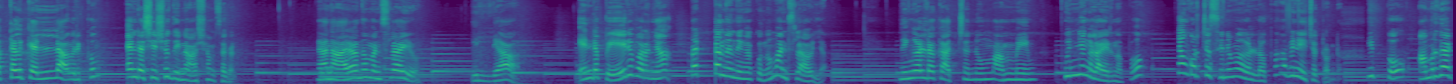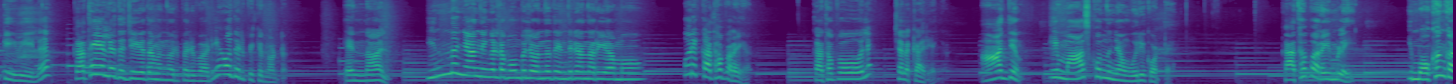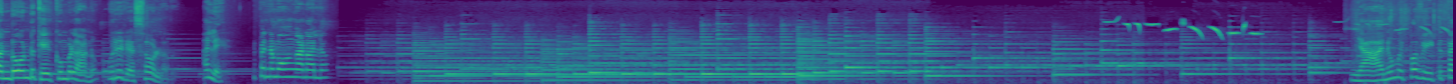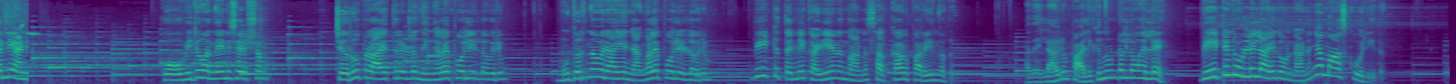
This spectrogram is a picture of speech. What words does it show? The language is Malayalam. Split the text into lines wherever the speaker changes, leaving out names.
മക്കൾക്ക് എല്ലാവർക്കും എന്റെ ശിശുദിനാശംസകൾ. ഞാൻ ആരാന്ന് മനസ്സിലായോ? ഇല്ല. എന്റെ പേര് പറഞ്ഞാൽ പെട്ടെന്ന് നിങ്ങൾക്കൊന്നും മനസ്സിലാവില്ല. നിങ്ങളുടെയൊക്കെ അച്ഛനും അമ്മയും കുഞ്ഞുങ്ങളായിരുന്നപ്പോൾ ഞാൻ കുറച്ച് സിനിമകളിലൊക്കെ അഭിനയിച്ചിട്ടുണ്ട്. ഇപ്പോൾ അമൃത ടി വിയിൽ കഥയല്ലത് ജീവിതം എന്നൊരു പരിപാടി അവതരിപ്പിക്കുന്നുണ്ട്. എന്നാൽ ഇന്ന് ഞാൻ നിങ്ങളുടെ മുമ്പിൽ വന്നത് എന്തിനാണെന്നറിയാമോ? ഒരു കഥ പറയാം കഥ പോലെ ചില കാര്യങ്ങൾ. ആദ്യം ഈ മാസ്ക് ഒന്ന് ഞാൻ ഊരിക്കോട്ടെ. കഥ പറയുമ്പോഴേ ഈ മുഖം കണ്ടുകൊണ്ട് കേൾക്കുമ്പോഴാണ് ഒരു രസമുള്ളത്. അല്ലേ? ഇപ്പം എന്റെ മുഖം കാണാമല്ലോ ഞാനും ഇപ്പൊ വീട്ടിൽ തന്നെയാണ്. കോവിഡ് വന്നതിന് ശേഷം ചെറുപ്രായത്തിലുള്ള നിങ്ങളെപ്പോലെയുള്ളവരും മുതിർന്നവരായ ഞങ്ങളെപ്പോലെയുള്ളവരും വീട്ടിൽ തന്നെ കഴിയണമെന്നാണ് സർക്കാർ പറയുന്നത്. അതെല്ലാവരും പാലിക്കുന്നുണ്ടല്ലോ അല്ലേ? വീട്ടിന്റെ ഉള്ളിലായതുകൊണ്ടാണ് ഞാൻ മാസ്ക് ഊരിയത്.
